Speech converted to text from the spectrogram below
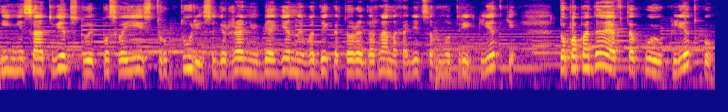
и не соответствует по своей структуре содержанию биогенной воды, которая должна находиться внутри клетки, то попадая в такую клетку,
